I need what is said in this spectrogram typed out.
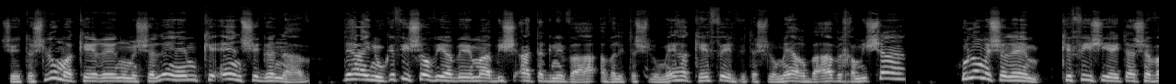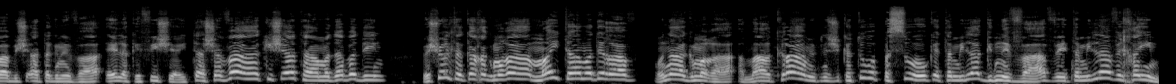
שאת תשלום הקרן הוא משלם כאין שגנב, דהיינו כפי שווי הבהמה בשעת הגניבה, אבל את תשלומי הכפל ותשלומי ארבעה וחמישה, הוא לא משלם כפי שהיא הייתה שווה בשעת הגניבה, אלא כפי שהיא הייתה שווה כשעת העמדה בדין. ושואלת על כך הגמרא, מהי טעמא דרב? עונה הגמרא, אמר קרא, מפני שכתוב בפסוק את המילה גניבה ואת המילה וחיים.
